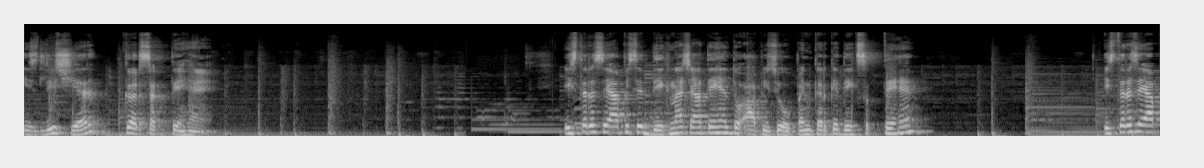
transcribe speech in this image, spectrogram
इजली शेयर कर सकते हैं। इस तरह से आप इसे देखना चाहते हैं तो आप इसे ओपन करके देख सकते हैं। इस तरह से आप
